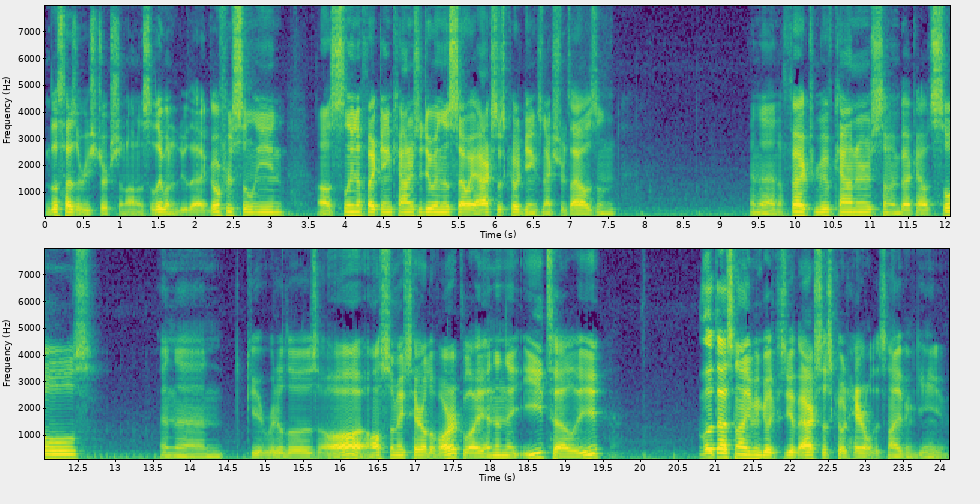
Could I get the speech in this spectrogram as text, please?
this has a restriction on it, so they wouldn't do that. Go for Selene. Uh, Selene effect gain counters to doing this, that way access code gains an extra thousand. And then effect, remove counters, summon back out souls. And then get rid of those. Oh, also makes Herald of Arclight. And then the E-Telly. But that's not even good because you have access code Herald. It's not even game.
